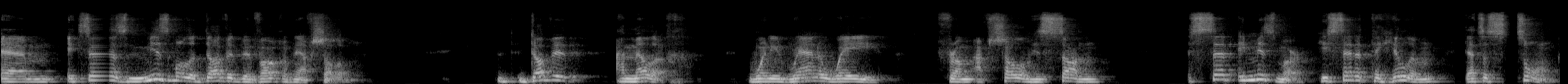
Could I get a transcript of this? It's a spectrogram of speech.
Um, it says, Mizmor David bevarach Shalom. David Hamelech, when he ran away from Avshalom, his son, said a mizmor. He said a tehillim that's a song.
